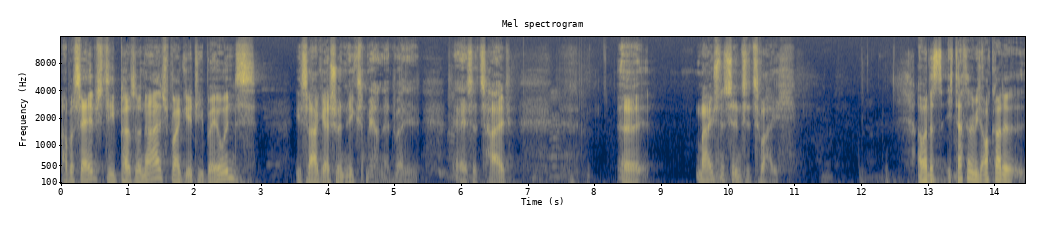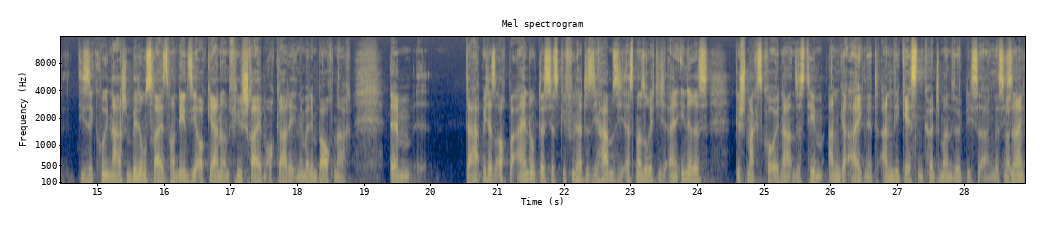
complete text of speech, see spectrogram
Aber selbst die Personalspaghetti bei uns, ich sage ja schon nichts mehr, nicht, weil er ist jetzt halt, äh, meistens sind sie zwei. Aber das, ich dachte nämlich auch gerade, diese kulinarischen Bildungsreisen, von denen Sie auch gerne und viel schreiben, auch gerade immer dem Bauch nach, ähm, da hat mich das auch beeindruckt, dass ich das Gefühl hatte, Sie haben sich erstmal so richtig ein inneres Geschmackskoordinatensystem angeeignet, angegessen, könnte man wirklich sagen. Dass Sie sagen,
